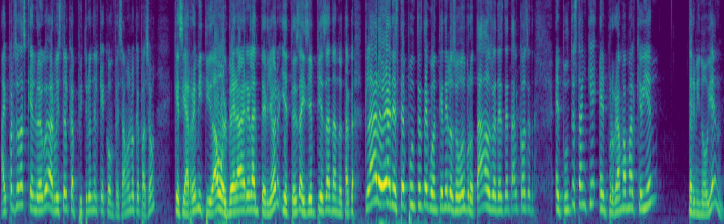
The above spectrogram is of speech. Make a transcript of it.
Hay personas que luego de haber visto el capítulo en el que confesamos lo que pasó, que se ha remitido a volver a ver el anterior y entonces ahí sí empiezan a notar. Claro, vean, este punto este Juan tiene los ojos brotados, o en este tal cosa. El punto está en que el programa mal que bien terminó bien.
